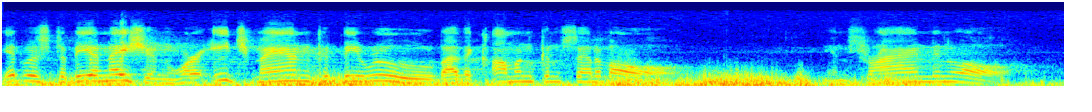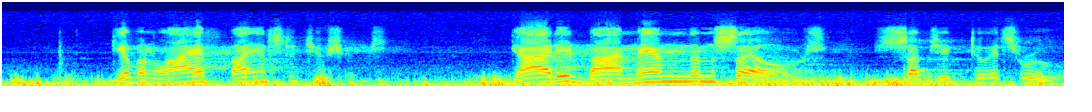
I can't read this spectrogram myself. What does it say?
It was to be a nation where each man could be ruled by the common consent of all, enshrined in law, given life by institutions, guided by men themselves, subject to its rule.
